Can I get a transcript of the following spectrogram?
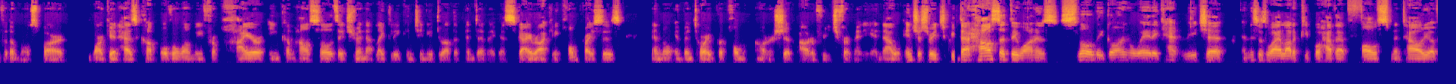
for the most part. Market has come overwhelmingly from higher income households, a trend that likely continued throughout the pandemic as skyrocketing home prices and low inventory put home ownership out of reach for many. And now interest rates, creep that house that they want is slowly going away. They can't reach it. And this is why a lot of people have that false mentality of,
